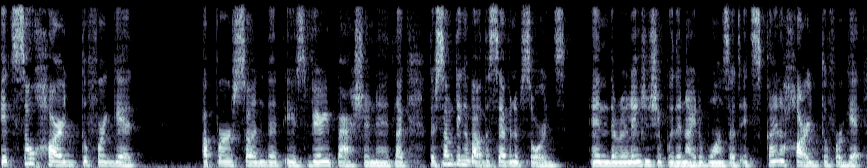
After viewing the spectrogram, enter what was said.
It's so hard to forget a person that is very passionate. Like, there's something about the Seven of Swords and the relationship with the Knight of Wands, it's kind of hard to forget.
